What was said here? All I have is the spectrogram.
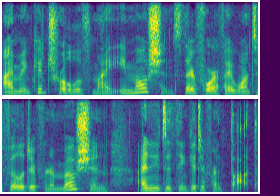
I'm in control of my emotions. Therefore, if I want to feel a different emotion, I need to think a different thought.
